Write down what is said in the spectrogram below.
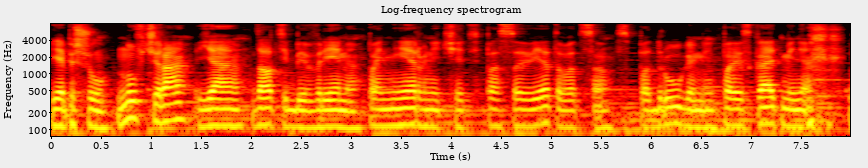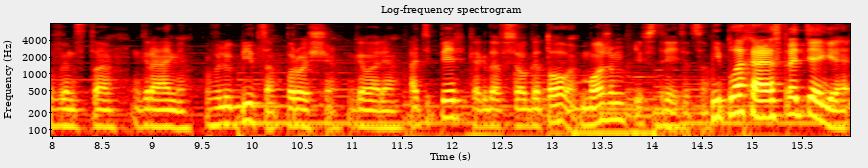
Я пишу, ну вчера я дал тебе время понервничать, посоветоваться с подругами, поискать меня в инстаграме, влюбиться, проще говоря. А теперь, когда все готово, можем и встретиться. Неплохая стратегия.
